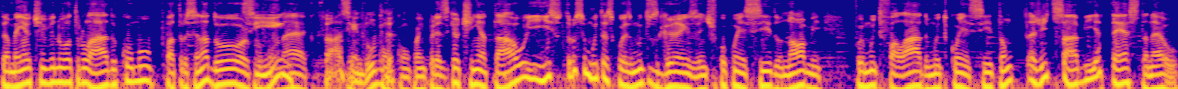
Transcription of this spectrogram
também eu tive no outro lado como patrocinador, Sim, como, né, ah, sem dúvida. Com, com a empresa que eu tinha tal, e isso trouxe muitas coisas, muitos ganhos. A gente ficou conhecido, o nome foi muito falado, muito conhecido. Então a gente sabe e atesta, né? O,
